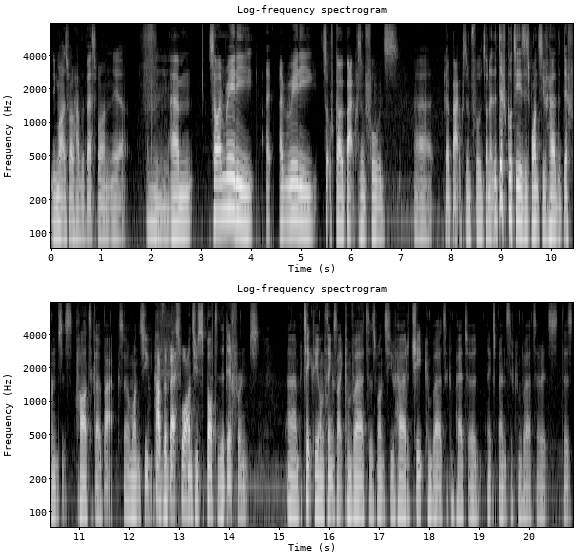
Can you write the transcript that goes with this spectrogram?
you might as well have the best one. Yeah. Um, so I'm really, I, I really sort of go backwards and forwards, uh, go backwards and forwards on it. The difficulty is, is once you've heard the difference, it's hard to go back. So once you Have the best one. once you've spotted the difference, um, particularly on things like converters, once you've heard a cheap converter compared to an expensive converter, it's there's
